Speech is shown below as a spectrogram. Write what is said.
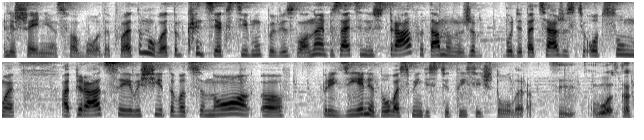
лишения свободы. Поэтому в этом контексте ему повезло. Но обязательный штраф, и там он уже будет от тяжести от суммы операции высчитываться, но э, в пределе до 80 тысяч долларов. Хм, вот как.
